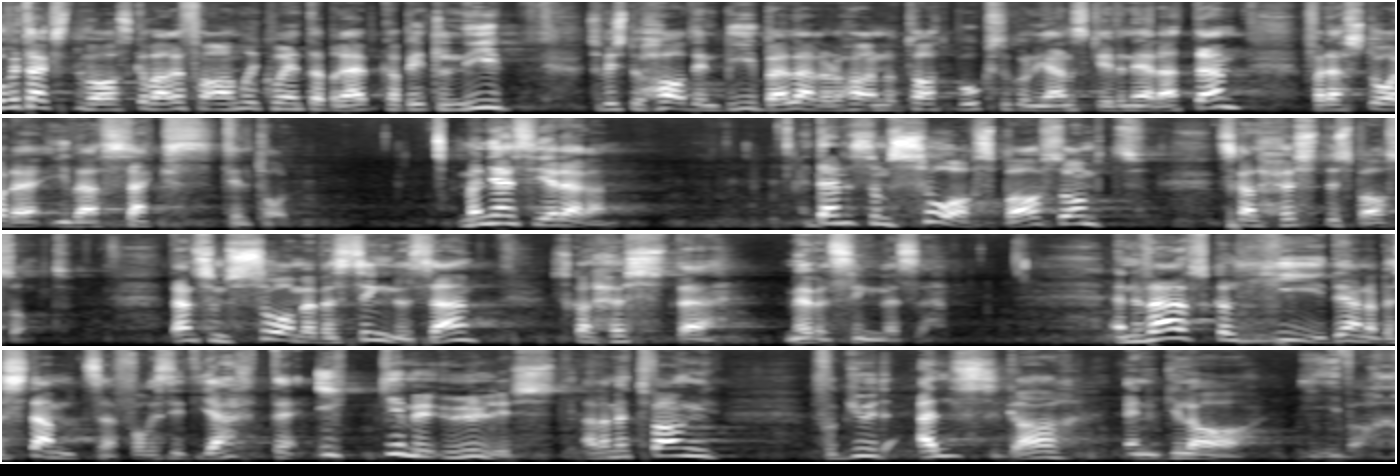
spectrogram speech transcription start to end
Hovedteksten vår skal være fra 2. Korinterbrev, kapittel 9. Så Hvis du har din bibel eller du har en notatbok, så kan du gjerne skrive ned dette. For der står det i vers 6-12. Men jeg sier dere, den som sår sparsomt, skal høste sparsomt. Den som sår med velsignelse, skal høste med velsignelse. Enhver skal gi det han har bestemt seg for i sitt hjerte, ikke med ulyst eller med tvang, for Gud elsker en glad giver.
